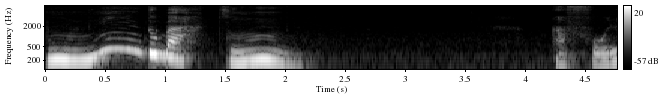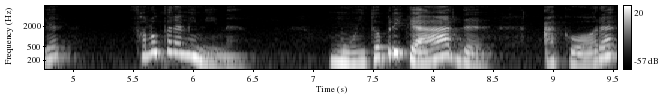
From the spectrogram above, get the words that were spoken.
num lindo barquinho. A folha falou para a menina: Muito obrigada. Agora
